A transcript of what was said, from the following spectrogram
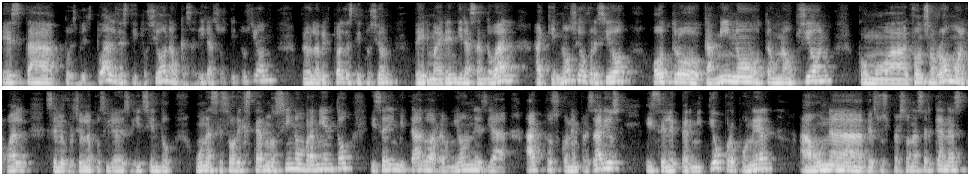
esta pues virtual destitución, aunque se diga sustitución, pero la virtual destitución de Irma Heréndira Sandoval, a quien no se ofreció otro camino, otra una opción, como a Alfonso Romo, al cual se le ofreció la posibilidad de seguir siendo un asesor externo sin nombramiento y ser invitado a reuniones y a actos con empresarios y se le permitió proponer a una de sus personas cercanas,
